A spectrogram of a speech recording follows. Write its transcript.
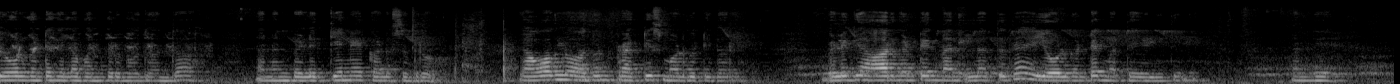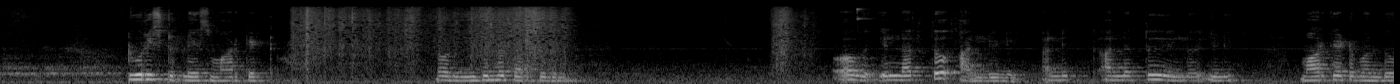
ಏಳು ಗಂಟೆಗೆಲ್ಲ ಬಂದುಬಿಡ್ಬೋದು ಅಂತ ನನ್ನನ್ನು ಬೆಳಗ್ಗೆನೇ ಕಳಿಸಿದ್ರು. ಯಾವಾಗಲೂ ಅದನ್ನು ಪ್ರಾಕ್ಟೀಸ್ ಮಾಡಿಬಿಟ್ಟಿದ್ದಾರೆ. ಬೆಳಗ್ಗೆ ಆರು ಗಂಟೆಗೆ ನಾನು ಇಲ್ಲ ಹತ್ತಿದ್ರೆ ಏಳು ಗಂಟೆಗೆ ಮತ್ತೆ ಇಳಿತೀನಿ. ನನಗೆ ಟೂರಿಸ್ಟ್ ಪ್ಲೇಸ್ ಮಾರ್ಕೆಟ್ ನೋಡಿ, ಇದನ್ನು ತರಿಸಿದ್ರು. ಹೋಗಿ, ಇಲ್ಲತ್ತು ಅಲ್ಲಿಳಿ. ಅಲ್ಲಿ, ಅಲ್ಲತ್ತು ಇಲ್ಲ, ಇಳಿ. ಮಾರ್ಕೆಟ್ ಬಂದು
